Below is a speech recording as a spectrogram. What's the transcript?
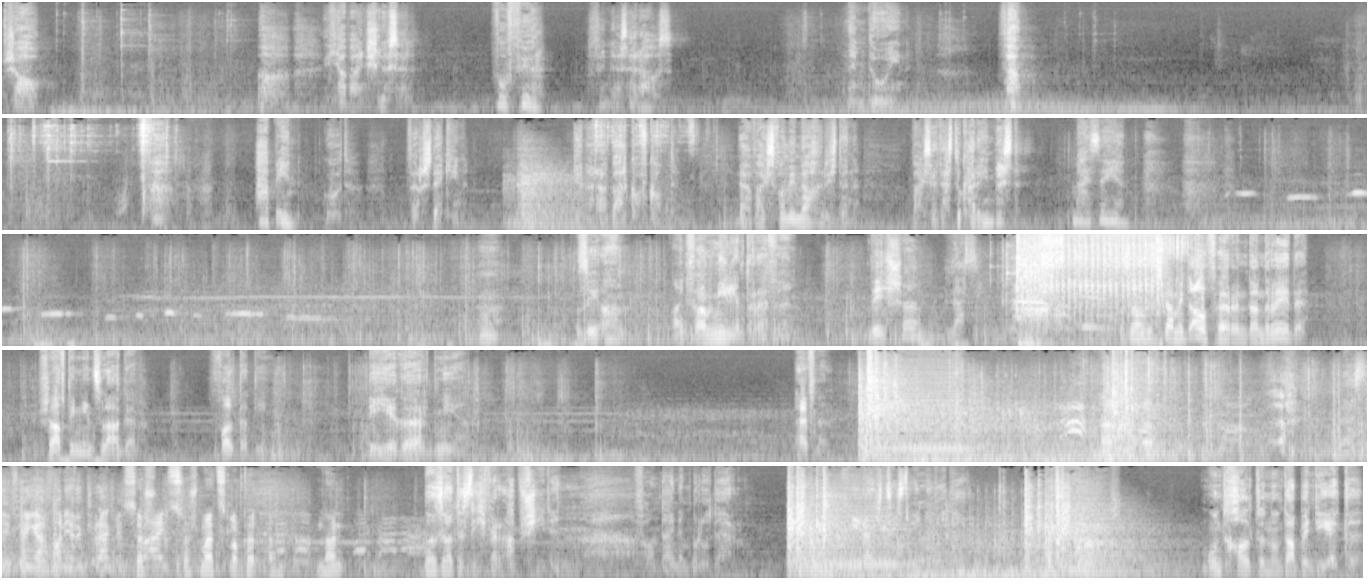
Schau. Oh, ich habe einen Schlüssel. Wofür? Finde es heraus. Nimm du ihn. Fang. Hab ihn. Gut. Versteck ihn. General Barkov kommt. Er weiß von den Nachrichten. Weiß er, dass du Karim bist? Mal sehen. Sieh an, ein Familientreffen. Wie schön. Lass ihn. Soll ich damit aufhören, dann rede. Schafft ihn ins Lager. Foltert ihn. Die hier gehört mir. Öffnen. Nein, Lass die Finger von ihr, du Schwein! zerschmeißt locker. Ähm, nein, Du solltest dich verabschieden von deinem Bruder. Vielleicht siehst du ihn wieder. Mund halten und ab in die Ecke.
